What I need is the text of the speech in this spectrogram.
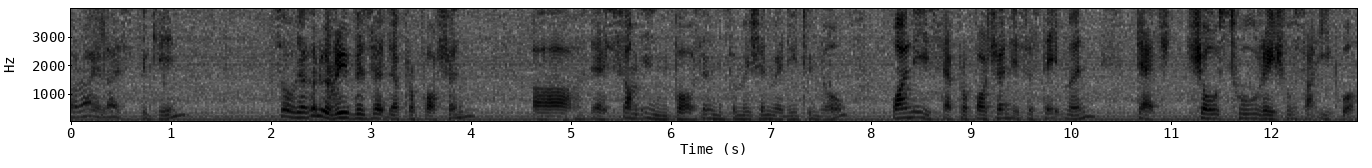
All right, let's begin. So we are going to revisit the proportion. Uh, there's some important information we need to know. One is that proportion is a statement that shows two ratios are equal.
